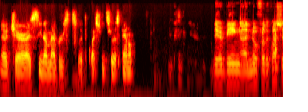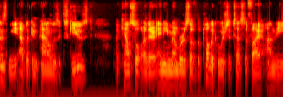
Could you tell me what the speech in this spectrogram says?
No, Chair, I see no members with questions for this panel. Okay. There being uh, no further questions, the applicant panel is excused. Uh, counsel, are there any members of the public who wish to testify on the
